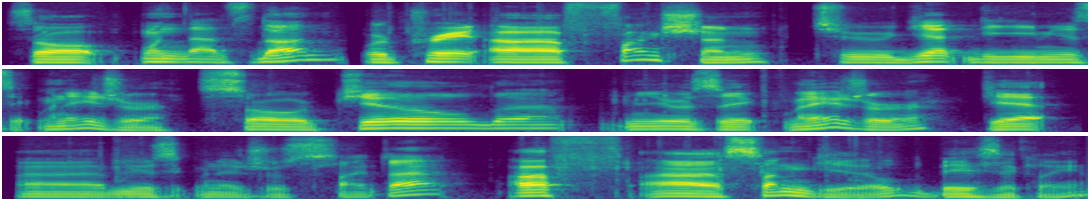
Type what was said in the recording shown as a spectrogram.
So when that's done, we'll create a function to get the music manager. So guild music manager, get uh, music managers like that of uh, some guild, basically.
